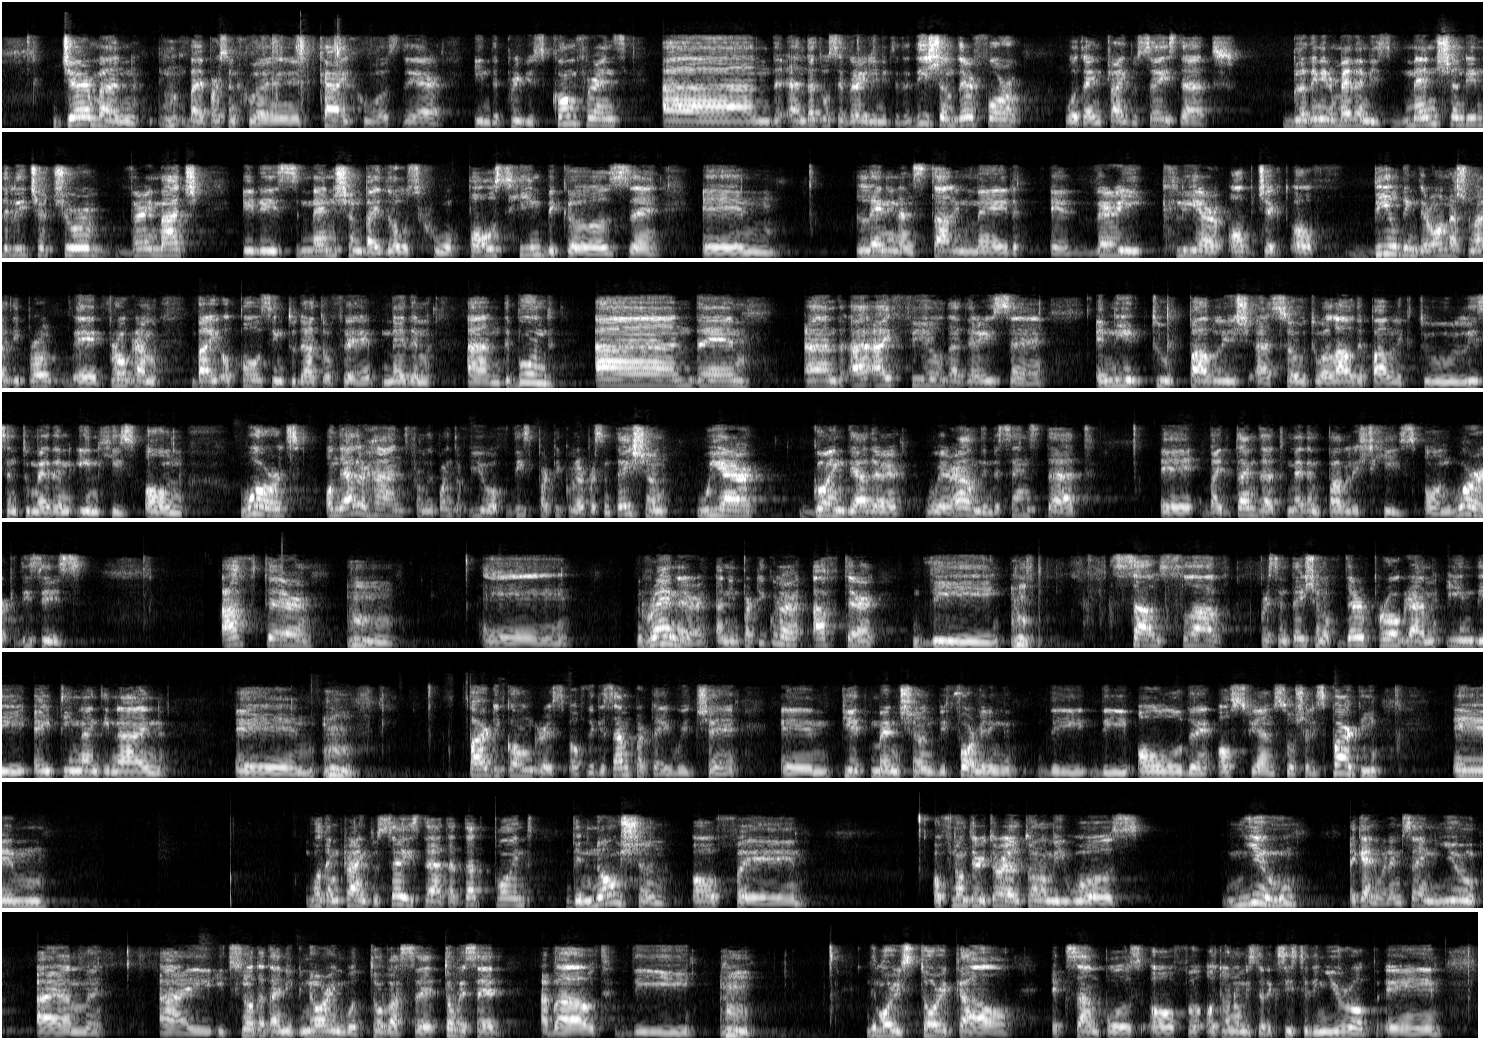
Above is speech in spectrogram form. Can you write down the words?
German by a person who, uh, Kai, who was there in the previous conference, and, and that was a very limited edition. Therefore, what I'm trying to say is that Vladimir Medem is mentioned in the literature very much. It is mentioned by those who opposed him because uh, um, Lenin and Stalin made a very clear object of building their own nationality pro, uh, program by opposing to that of uh, Medem and the Bund. And, um, and I, I, feel that there is a, a need to publish, uh, so to allow the public to listen to Medem in his own words. On the other hand, from the point of view of this particular presentation, we are going the other way around in the sense that uh, by the time that Medem published his own work, this is after uh, Renner, and in particular after the South Slav presentation of their program in the 1899 uh, Party Congress of the Gesamtpartei, which uh, um, Piet mentioned before, meaning the, the old uh, Austrian Socialist Party. Um, what I'm trying to say is that at that point, the notion of, uh, of non-territorial autonomy was new. Again, when I'm saying new, I am, I, it's not that I'm ignoring what Tova said, Tove said about the the more historical examples of uh, autonomies that existed in Europe uh,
